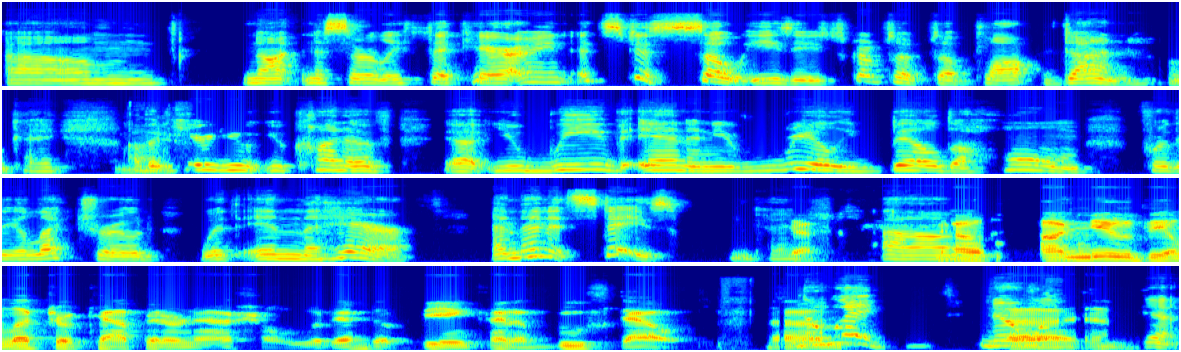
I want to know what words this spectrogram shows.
um, not necessarily thick hair. I mean, it's just so easy. Scrub, scrub, scrub, plop, done. Okay, nice. uh, but here you you kind of uh, you weave in and you really build a home for the electrode within the hair, and then it stays. Okay. Yeah. Um, now, I knew the Electrocap International would end up being kind of boofed out. Um, no way. No uh, way. And, yeah,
